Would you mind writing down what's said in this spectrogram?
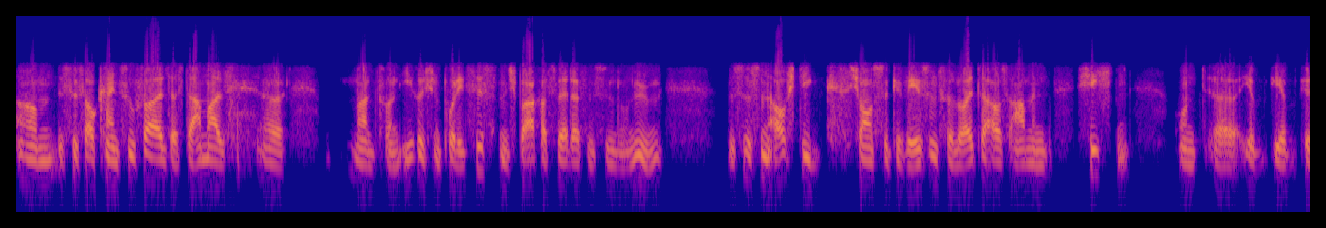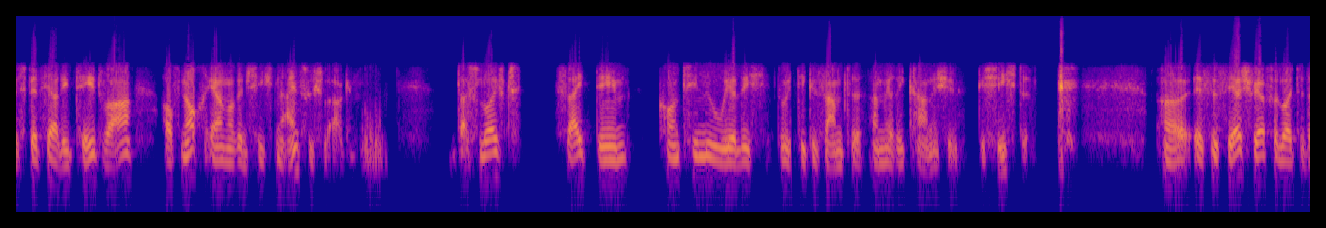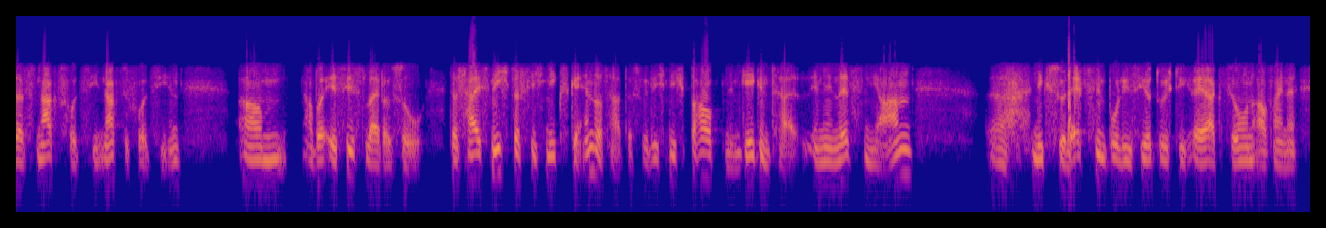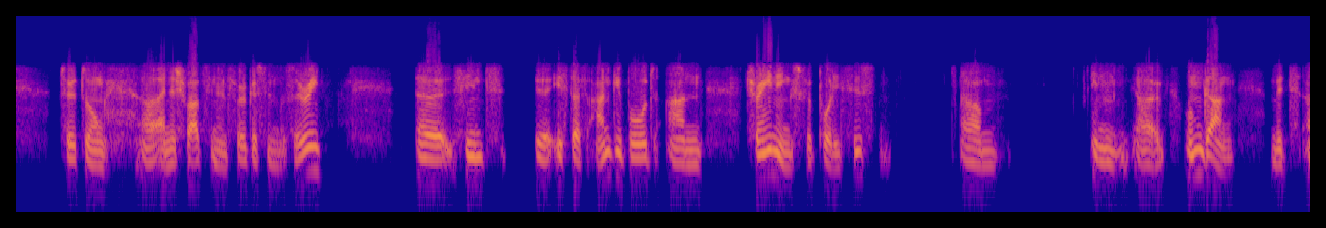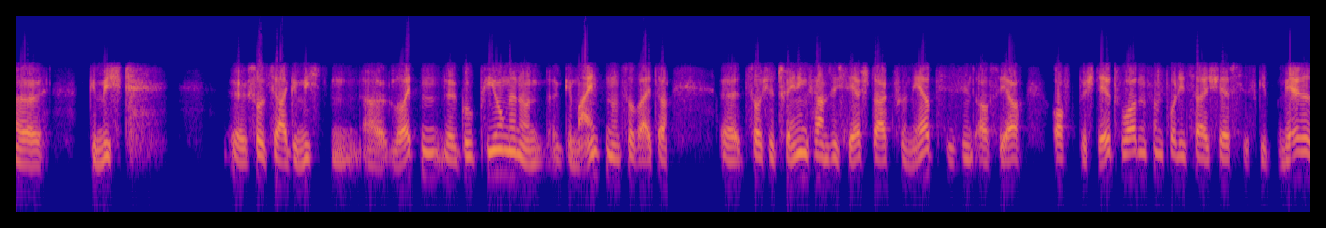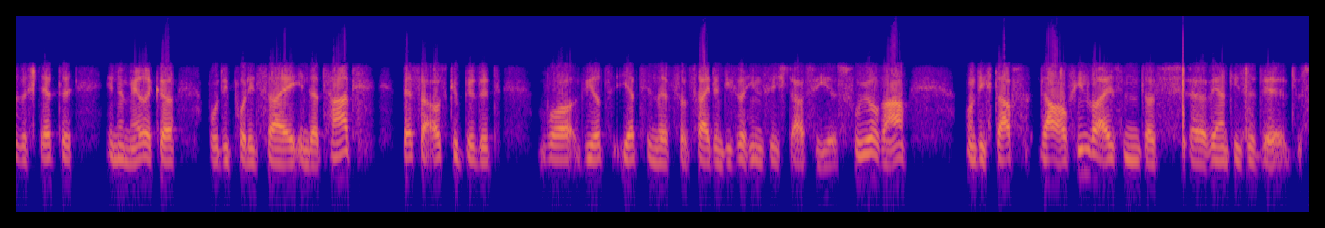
Ähm, es ist auch kein Zufall, dass damals äh, man von irischen Polizisten sprach, als wäre das ein Synonym. Das ist eine Aufstiegschance gewesen für Leute aus armen Schichten. Und äh, ihr, ihr, Spezialität war, auf noch ärmeren Schichten einzuschlagen. Das läuft seitdem kontinuierlich durch die gesamte amerikanische Geschichte. Äh, es ist sehr schwer für Leute, das nachzuvollziehen, ähm, aber es ist leider so. Das heißt nicht, dass sich nichts geändert hat. Das will ich nicht behaupten. Im Gegenteil. In den letzten Jahren, äh, nicht zuletzt symbolisiert durch die Reaktion auf eine Tötung äh, eines Schwarzen in Ferguson, Missouri, äh, sind, äh, ist das Angebot an Trainings für Polizisten ähm, im äh, Umgang mit äh, gemischt sozial gemischten Leuten, Gruppierungen und Gemeinden und so weiter äh, solche Trainings haben sich sehr stark vermehrt. Sie sind auch sehr oft bestellt worden von Polizeichefs. Es gibt mehrere Städte in Amerika, wo die Polizei in der Tat besser ausgebildet wird jetzt in letzter Zeit in dieser Hinsicht, als sie es früher war. Und ich darf darauf hinweisen, dass äh, während dieser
